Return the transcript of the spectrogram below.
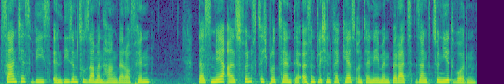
Sanchez wies in diesem Zusammenhang darauf hin, dass mehr als 50 Prozent der öffentlichen Verkehrsunternehmen bereits sanktioniert wurden.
